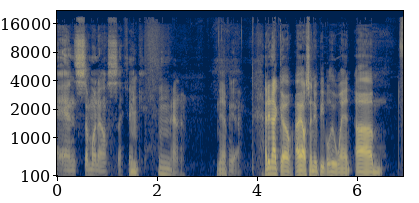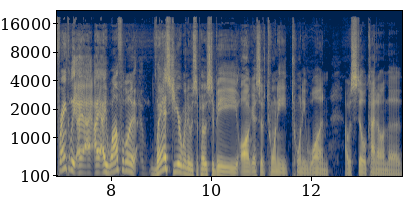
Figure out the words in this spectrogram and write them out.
and someone else, I think. Mm. I don't know. Yeah. I did not go. I also knew people who went. Um, frankly, I, I, I waffled on it last year when it was supposed to be August of 2021. I was still kind of on the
